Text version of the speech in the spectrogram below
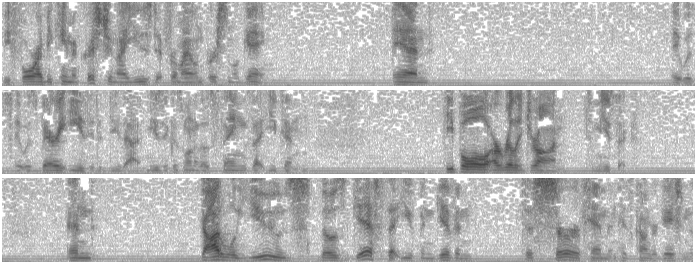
before I became a Christian, I used it for my own personal gain. And it was it was very easy to do that. Music is one of those things that you can people are really drawn to music. And God will use those gifts that you've been given to serve him and his congregation, to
